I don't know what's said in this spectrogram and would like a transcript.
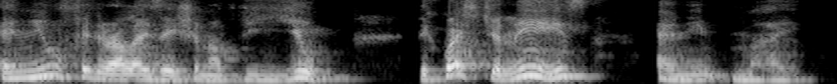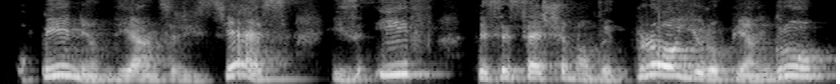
a new federalization of the EU. The question is, and in my opinion, the answer is yes, is if the secession of a pro-European group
